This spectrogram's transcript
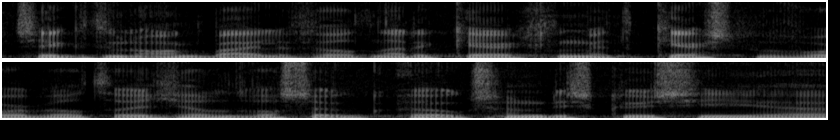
Zeker toen Ank Bijleveld naar de kerk ging met kerst bijvoorbeeld. Weet je? Dat was ook, ook zo'n discussie. eh,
